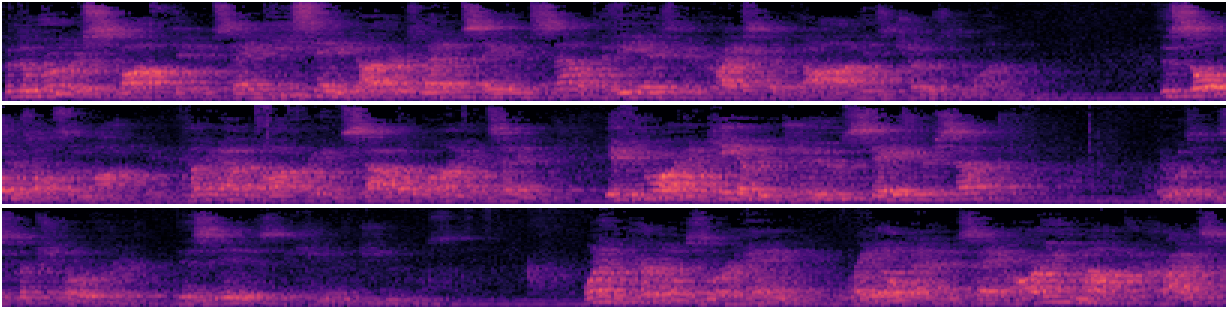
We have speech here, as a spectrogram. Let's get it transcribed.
But the ruler scoffed at him, saying, He saved others, let him save himself, if he is the Christ of God, his chosen one. The soldiers also mocked him, coming up and offering him sour wine, and saying, if you are the king of the Jews, save yourself. There was a inscription over it. This is the king of the Jews. One of the criminals who were hanged railed at him, saying, Are you not the Christ?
